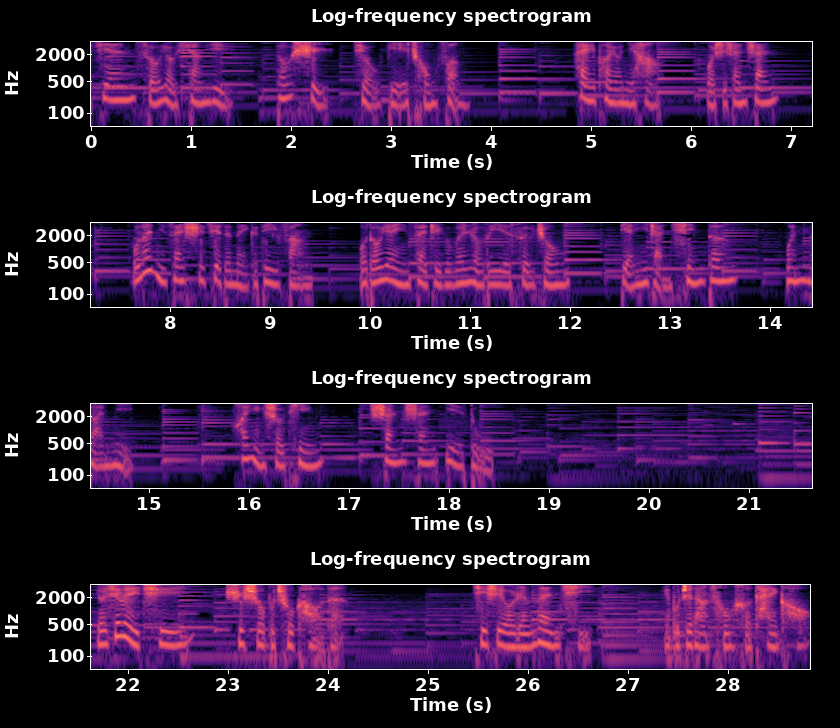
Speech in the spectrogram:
间所有相遇，都是久别重逢。嘿，朋友你好，我是珊珊。无论你在世界的哪个地方，我都愿意在这个温柔的夜色中，点一盏心灯，温暖你。欢迎收听《珊珊夜读》。有些委屈是说不出口的，即使有人问起，也不知道从何开口；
